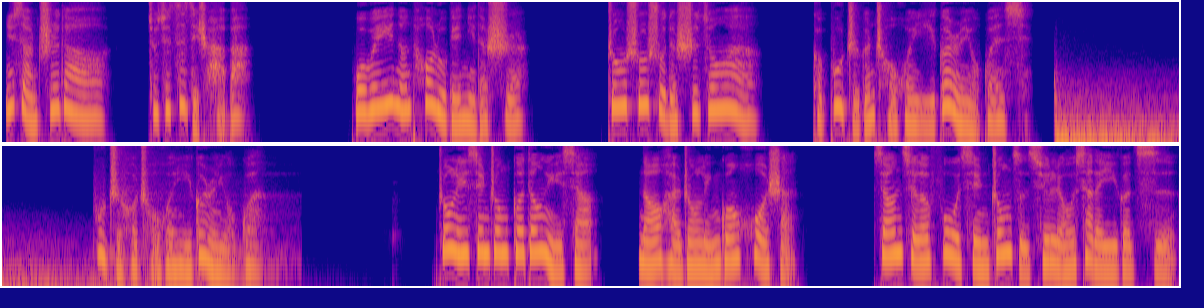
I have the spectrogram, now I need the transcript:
你想知道，就去自己查吧。我唯一能透露给你的是，钟叔叔的失踪案，可不只跟丑魂一个人有关系，不止和丑魂一个人有关。钟离心中咯噔一下，脑海中灵光霍闪，想起了父亲钟子期留下的一个词：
